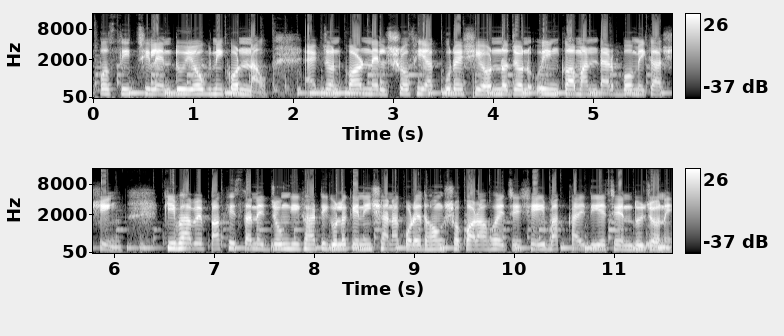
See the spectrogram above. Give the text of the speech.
উপস্থিত ছিলেন দুই অগ্নিকন্যাও। একজন কর্নেল সোফিয়া কুরেশি, অন্যজন উইং কমান্ডার বমিকা সিং। কীভাবে পাকিস্তানের জঙ্গি ঘাঁটিগুলোকে নিশানা করে ধ্বংস করা হয়েছে সেই ব্যাখ্যায় দিয়েছেন দুজনে।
